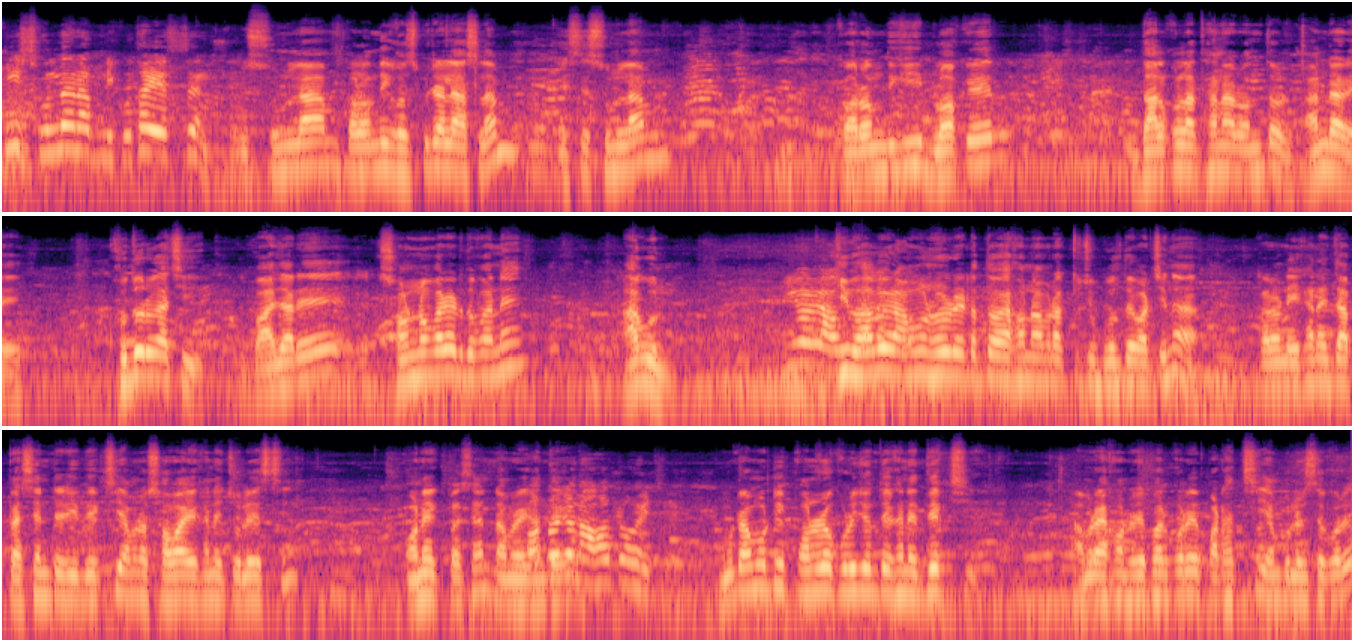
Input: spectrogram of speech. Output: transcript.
কি শুনলেন আপনি? কোথায় এসছেন? আমি শুনলাম করণদিঘি হসপিটালে আসলাম এসে শুনলাম করণদিঘি ব্লকের দালকোলা থানার অন্তর আন্ডারে ক্ষুদরগাছি বাজারে স্বর্ণকারের দোকানে আগুন। কীভাবে? আগুন হলো এটা তো এখন আমরা কিছু বলতে পারছি না কারণ এখানে যা প্যাসেন্টেরই দেখছি আমরা সবাই এখানে চলে এসেছি। অনেক পেশেন্ট আমরা এখান থেকে মোটামুটি পনেরো কুড়ি জন তো এখানে দেখছি। আমরা এখন রেফার করে পাঠাচ্ছি অ্যাম্বুলেন্সে করে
